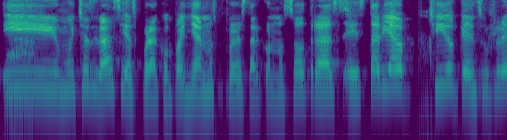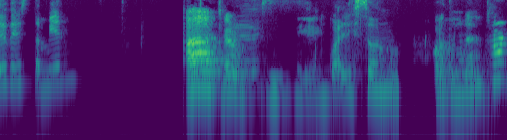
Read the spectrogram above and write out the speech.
y muchas gracias por acompañarnos, por estar con nosotras. Estaría chido que en sus redes también. Ah, claro. ¿Cuáles son? Ah,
